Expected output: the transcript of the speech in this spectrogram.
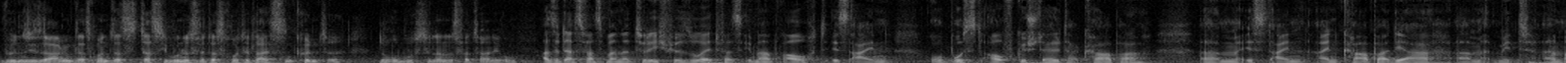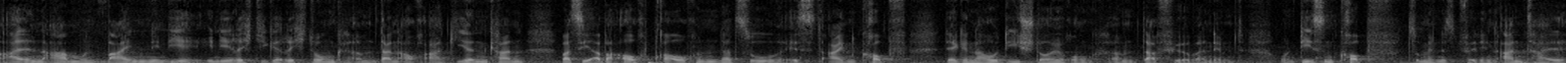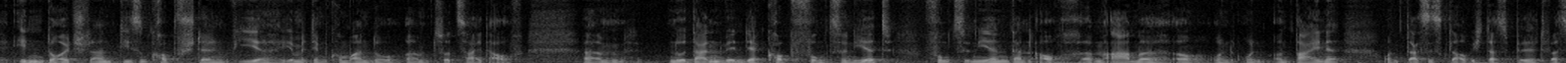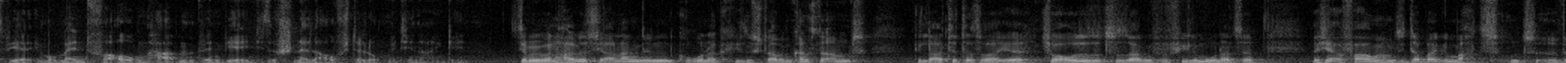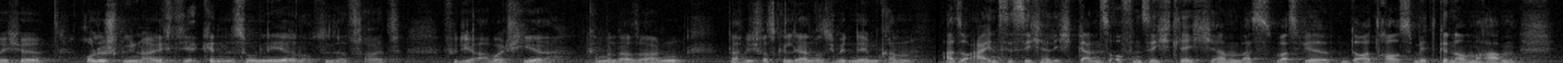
Würden Sie sagen, dass man das, dass die Bundeswehr das heute leisten könnte, eine robuste Landesverteidigung? Also das, was man natürlich für so etwas immer braucht, ist ein robust aufgestellter Körper, ähm, ist ein, ein Körper, der ähm, mit ähm, allen Armen und Beinen in die, in die richtige Richtung ähm, dann auch agieren kann. Was sie aber auch brauchen dazu, ist ein Kopf, der genau die Steuerung ähm, dafür übernimmt. Und diesen Kopf, zumindest für den Anteil in Deutschland, diesen Kopf stellen wir hier mit dem Kommando ähm, zur zurzeit auf. Ähm, nur dann, wenn der Kopf funktioniert, funktionieren dann auch ähm, Arme äh, und, und, und Beine. Und das ist, glaube ich, das Bild, was wir im Moment vor Augen haben, wenn wir in diese schnelle Aufstellung mit hineingehen. Sie haben über ein halbes Jahr lang den Corona-Krisenstab im Kanzleramt geleitet. Das war Ihr Zuhause sozusagen für viele Monate. Welche Erfahrungen haben Sie dabei gemacht und äh, welche Rolle spielen eigentlich die Erkenntnisse und Lehren aus dieser Zeit für die Arbeit hier? Kann man da sagen, da habe ich was gelernt, was ich mitnehmen kann. Also eins ist sicherlich ganz offensichtlich, ähm, was, was wir dort raus mitgenommen haben.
